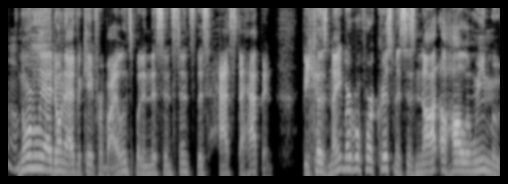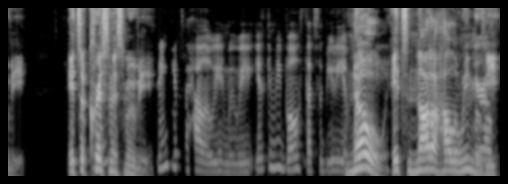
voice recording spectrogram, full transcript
Oh. Normally, I don't advocate for violence, but in this instance, this has to happen because Nightmare Before Christmas is not a Halloween movie. It's a Christmas movie. I think it's a Halloween movie. It can be both. That's the beauty of No, it's not a Halloween movie.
